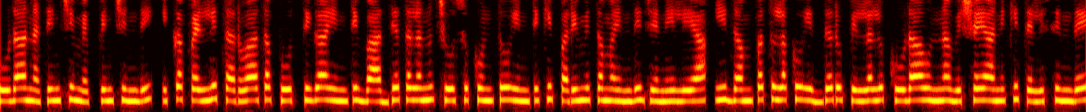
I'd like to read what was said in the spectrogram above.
కూడా నటించి మెప్పించింది. ఇక పెళ్ళి తర్వాత పూర్తిగా ఇంటి బాధ్యతలను చూసుకుంటూ ఇంటికి పరిమితమైంది జెనీలియా. ఈ దంపతులకు ఇద్దరు పిల్లలు కూడా ఉన్న విషయానికి తెలిసిందే.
